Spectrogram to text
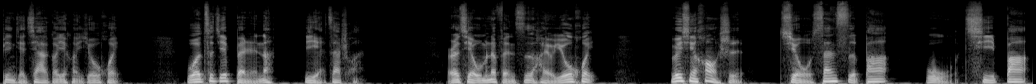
并且价格也很优惠。我自己本人呢也在穿，而且我们的粉丝还有优惠，微信号是。九三四八五七八。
